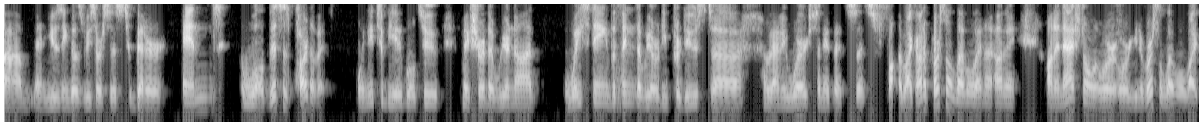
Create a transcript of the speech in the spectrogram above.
um, and using those resources to better end. Well, this is part of it. We need to be able to make sure that we're not wasting the thing that we already produced, uh, and it works, and it, it's it's like on a personal level and on a on a national or or universal level. Like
